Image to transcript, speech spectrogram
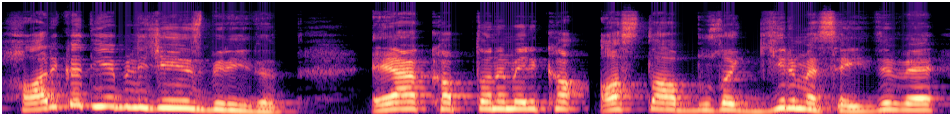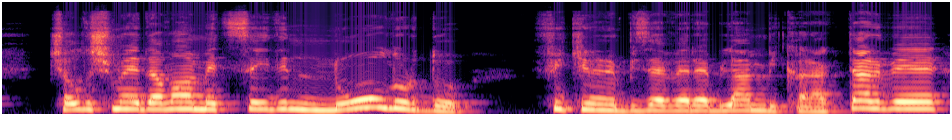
harika diyebileceğiniz biriydi. Eğer Kaptan Amerika asla buza girmeseydi ve çalışmaya devam etseydi ne olurdu fikrini bize verebilen bir karakter ve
